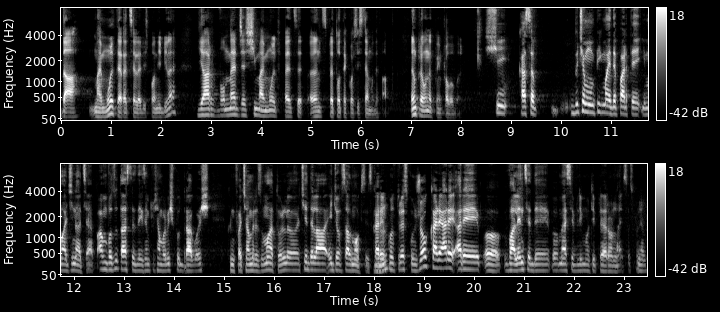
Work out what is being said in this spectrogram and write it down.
da mai multe rețele disponibile, iar vom merge și mai mult pe, spre tot ecosistemul, de fapt, împreună cu Improbable. Și ca să ducem un pic mai departe imaginația, am văzut astăzi, de exemplu, și am vorbit și cu Dragoș, uh, când făceam rezumatul, uh, cei de la Age of Salmoxis, care mm-hmm. construiesc un joc care are, are uh, valențe de uh, massively multiplayer online, să spunem.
